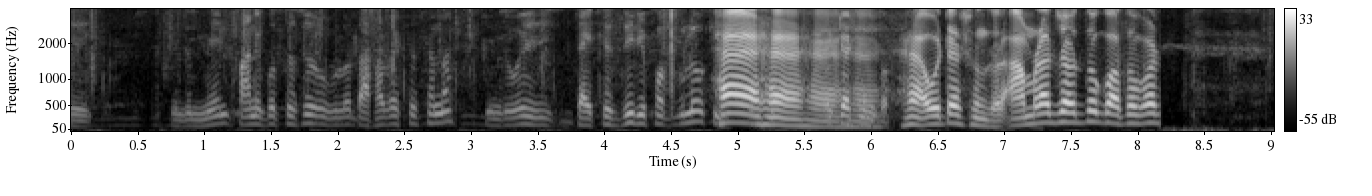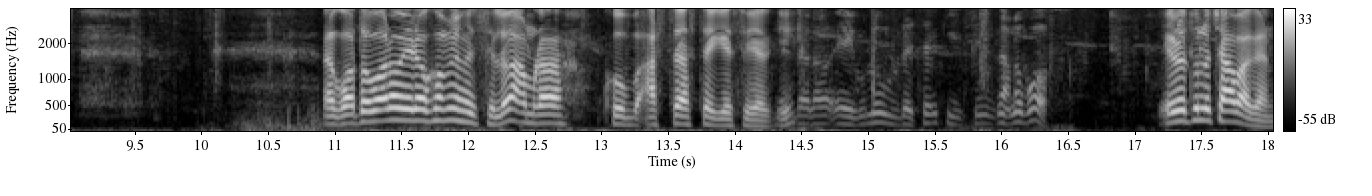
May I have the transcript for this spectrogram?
এই কিন্তু মেন পানি পড়তেছে ওগুলো দেখা যাইতেছে না। কিন্তু ওই যাইতে জিরি পথগুলো হ্যাঁ হ্যাঁ হ্যাঁ হ্যাঁ সুন্দর। হ্যাঁ ওইটা সুন্দর। আমরা যত গতবার গতবারও এরকমই হয়েছিল। আমরা খুব আস্তে আস্তে গেছি আর কি। জানো, এইগুলো উল্টেছে কিছু জানো বস এটা হলো চা বাগান।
